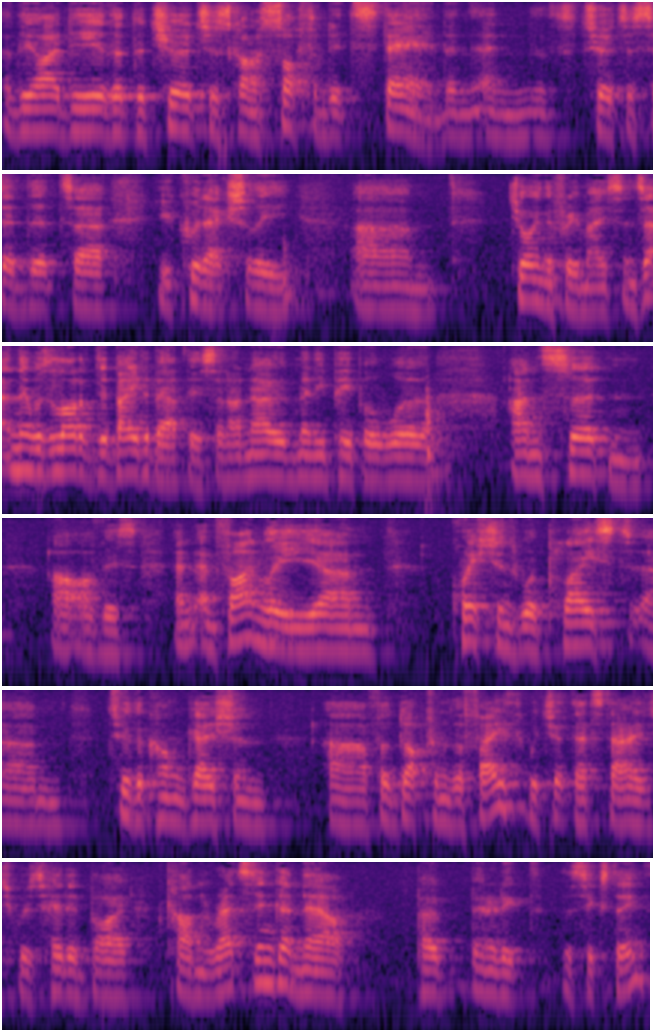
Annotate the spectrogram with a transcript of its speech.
the idea that the church has kind of softened its stand, and, and the church has said that uh, you could actually um, join the Freemasons. And there was a lot of debate about this, and I know many people were uncertain of this. And, and finally, um, questions were placed um, to the congregation uh, for the doctrine of the faith, which at that stage was headed by Cardinal Ratzinger, now Pope Benedict XVI.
